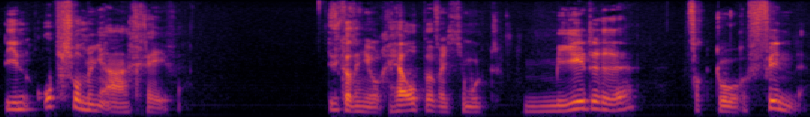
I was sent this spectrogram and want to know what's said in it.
die een opsomming aangeven. Dit kan heel erg helpen, want je moet meerdere factoren vinden.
